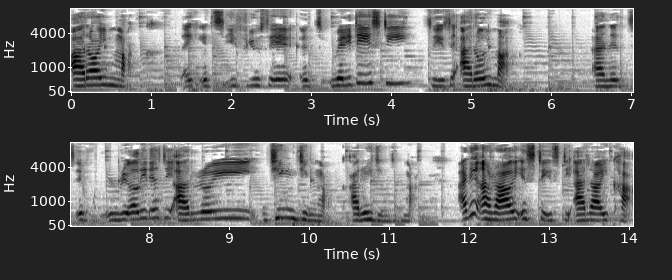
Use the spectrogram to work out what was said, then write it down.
aroi mak like it's if you say it's very tasty so you say aroi mak and it's if really tasty aroi jing jing mak Arai jing jing mak. I think arai is tasty. Arai ka.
